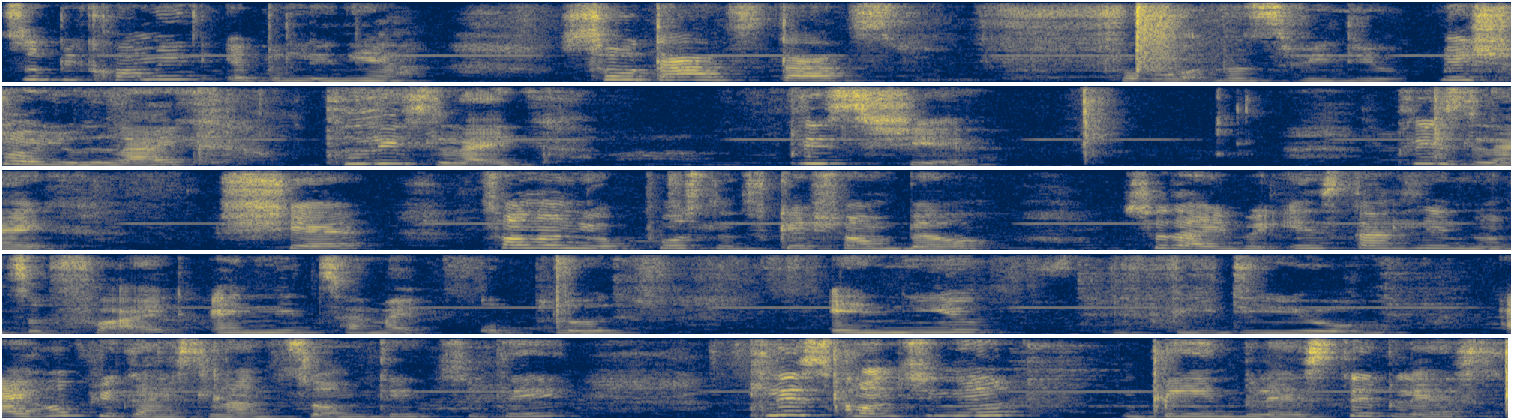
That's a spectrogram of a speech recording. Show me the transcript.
to becoming a billionaire. So that's that's for this video. Make sure you like, please like, please share, please like, share, turn on your post notification bell so that you'll be instantly notified anytime I upload a new video. I hope you guys learned something today. Please continue being blessed stay blessed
